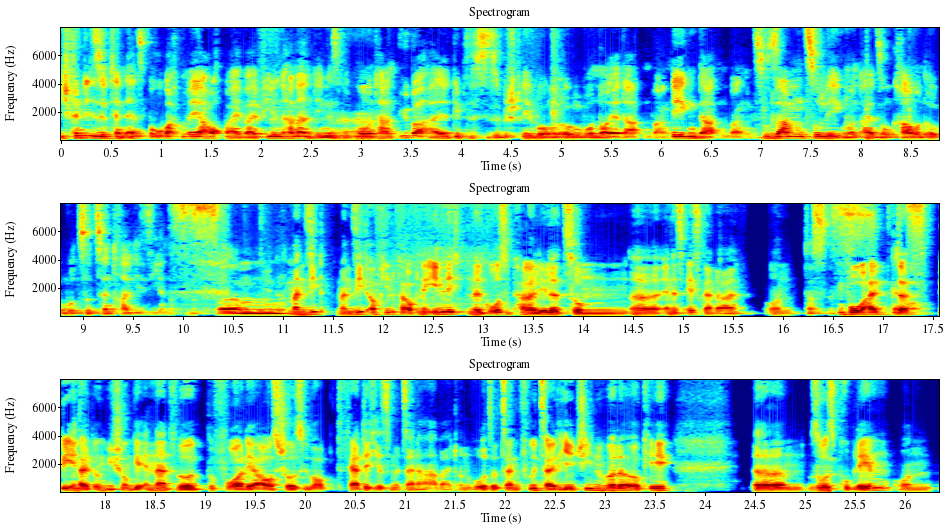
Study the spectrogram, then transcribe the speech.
Ich finde, diese Tendenz beobachten wir ja auch bei, bei vielen anderen Dingen. Es gibt Ja. momentan überall gibt es diese Bestrebungen, irgendwo neue Datenbanken, legen Datenbanken zusammenzulegen und all so ein Kram und irgendwo zu zentralisieren. Das ist, ähm, Man sieht, man sieht auf jeden Fall auch eine ähnlich, eine große Parallele zum äh, NSA-Skandal. Und das ist, wo halt genau. das BN halt irgendwie schon geändert wird, bevor der Ausschuss überhaupt fertig ist mit seiner Arbeit und wo sozusagen frühzeitig entschieden wurde, okay, ähm, so ist das Problem und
